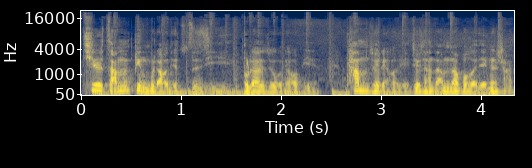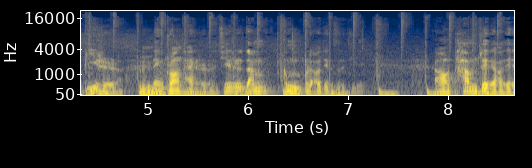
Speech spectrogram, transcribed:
其实咱们并不了解自己，不了解最后调频，他们最了解。就像咱们到播客节跟傻逼似的、那个状态似的，其实咱们根本不了解自己，然后他们最了解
